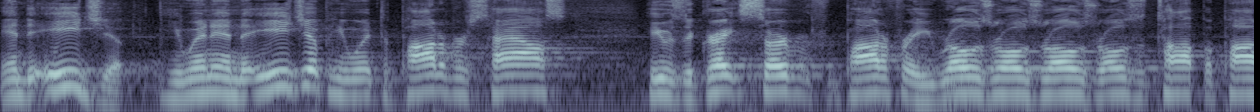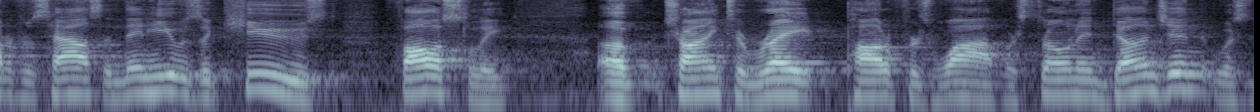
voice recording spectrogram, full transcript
into Egypt. He went into Egypt, he went to Potiphar's house. He was a great servant for Potiphar. He rose, rose, rose, rose to the top of Potiphar's house, and then he was accused falsely of trying to rape Potiphar's wife. Was thrown in dungeon, was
